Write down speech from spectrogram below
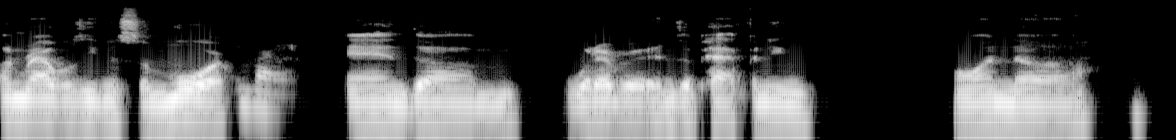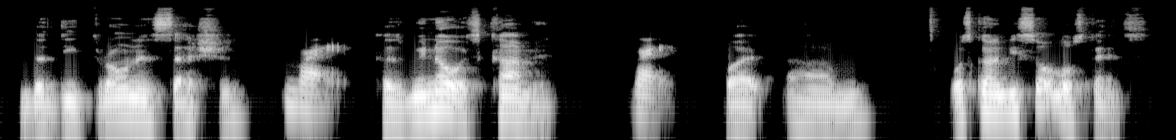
unravels even some more, Right. And um, whatever ends up happening on uh, the dethroning session, Right. because we know it's coming. Right. But um, what's going to be Solo stance?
